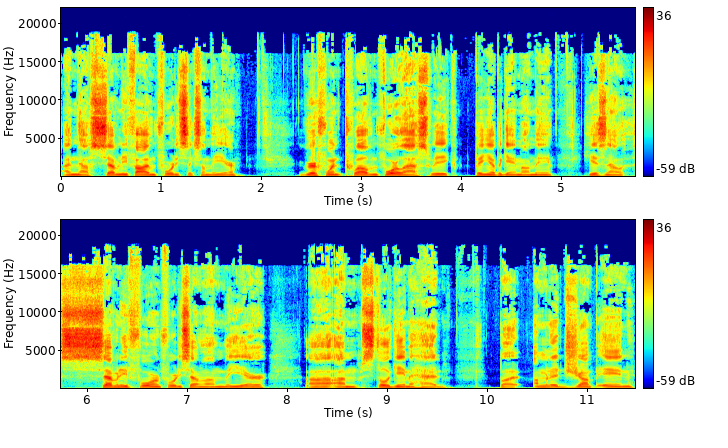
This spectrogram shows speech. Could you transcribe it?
I'm now 75 and 46 on the year. Griff went 12 and 4 last week, picking up a game on me. He is now 74 and 47 on the year. Uh, I'm still a game ahead, but I'm gonna jump in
